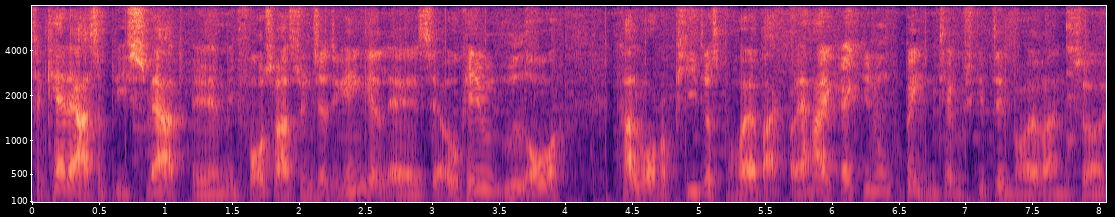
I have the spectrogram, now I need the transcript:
så kan det altså blive svært. Øh, mit forsvar synes jeg til gengæld øh, ser okay ud, ud over Carl Walker Peters på højre bak. Og jeg har ikke rigtig nogen på bænken til at kunne skifte ind på højre bak, så øh,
